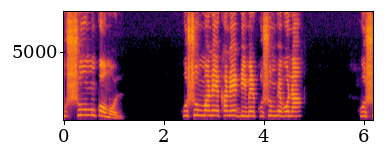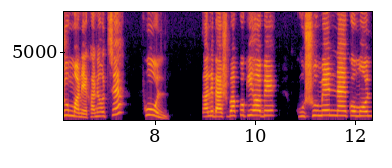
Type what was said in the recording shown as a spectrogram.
কুসুম কোমল। কুসুম মানে এখানে ডিমের কুসুম ভেবো না। কুসুম মানে এখানে হচ্ছে ফুল। তাহলে ব্যাসবাক্য কি হবে? কুসুমের ন্যায় কোমল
